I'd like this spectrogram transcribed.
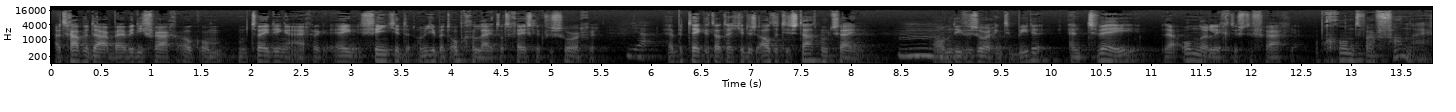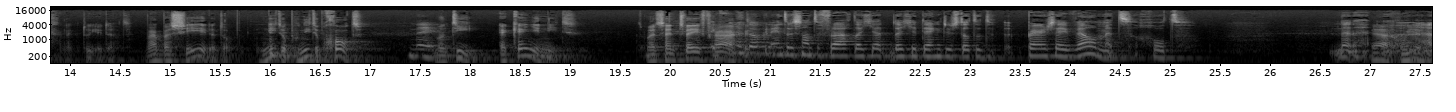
Het gaat me daarbij bij die vraag ook om, om twee dingen eigenlijk. Eén, vind je, je bent opgeleid tot geestelijk verzorger. Ja. Hè, betekent dat dat je dus altijd in staat moet zijn om die verzorging te bieden? En twee, daaronder ligt dus de vraag, op grond waarvan eigenlijk doe je dat? Waar baseer je dat op? Niet op, niet op God, Nee. want die erken je niet. Maar het zijn twee Ik vragen. vind het ook een interessante vraag dat je, dat je denkt dus dat het per se wel met God. Ja, goeie. Eh,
